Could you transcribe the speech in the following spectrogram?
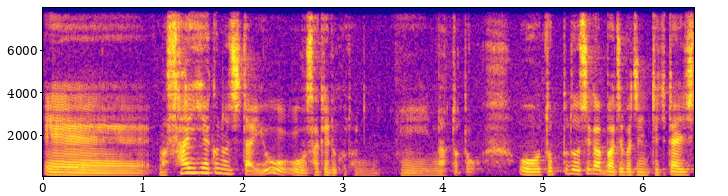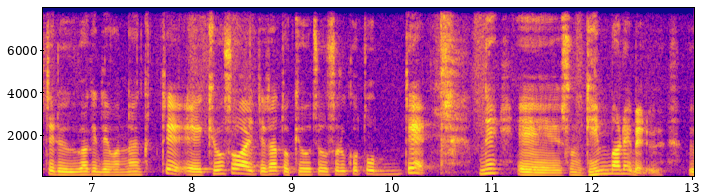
えーまあ、最悪の事態を避けることになったとトップ同士がバチバチに敵対してるわけではなくて、えー、競争相手だと強調することで、ねえー、その現場レベル末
